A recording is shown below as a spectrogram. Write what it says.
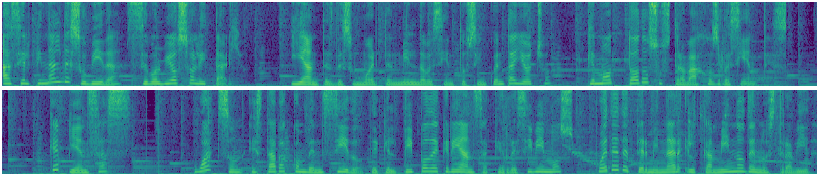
Hacia el final de su vida se volvió solitario, y antes de su muerte en 1958, quemó todos sus trabajos recientes. ¿Qué piensas? Watson estaba convencido de que el tipo de crianza que recibimos puede determinar el camino de nuestra vida,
